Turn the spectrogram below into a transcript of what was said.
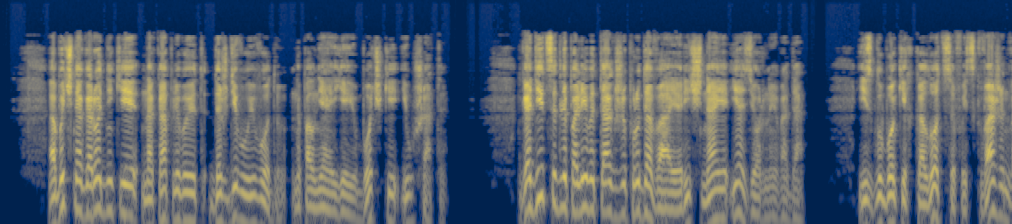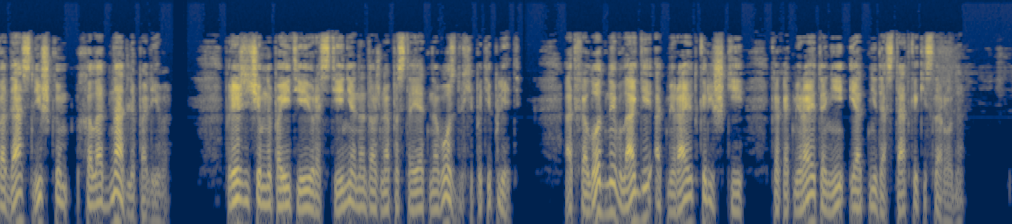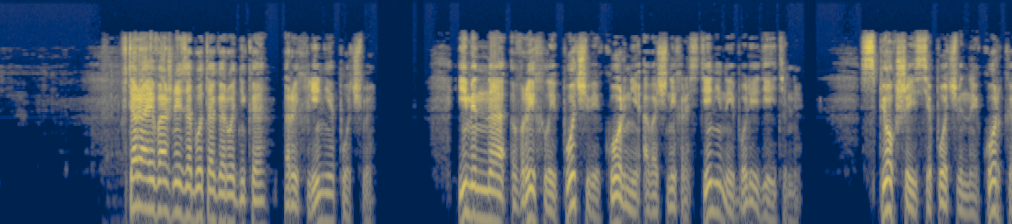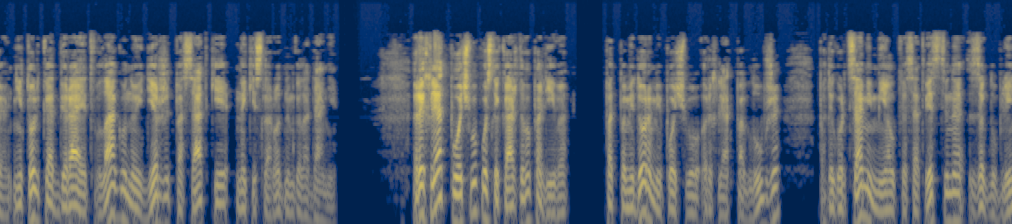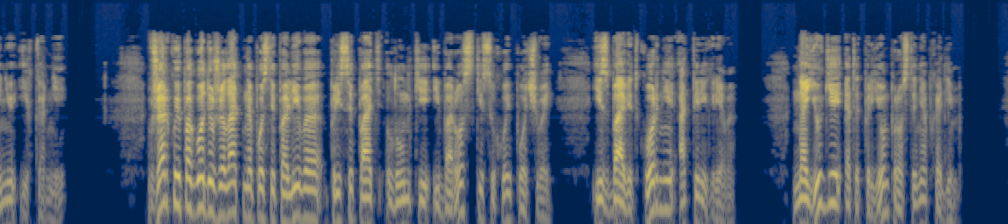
Обычно огородники накапливают дождевую воду, наполняя ею бочки и ушаты. Годится для полива также прудовая, речная и озерная вода. Из глубоких колодцев и скважин вода слишком холодна для полива. Прежде чем напоить ею растения, она должна постоять на воздухе, потеплеть. От холодной влаги отмирают корешки, как отмирают они и от недостатка кислорода. Вторая важная забота огородника – рыхление почвы. Именно в рыхлой почве корни овощных растений наиболее деятельны. Спекшаяся почвенная корка не только отбирает влагу, но и держит посадки на кислородном голодании. Рыхлят почву после каждого полива. Под помидорами почву рыхлят поглубже, под огурцами мелко, соответственно, заглублению их корней. В жаркую погоду желательно после полива присыпать лунки и бороздки сухой почвой, избавит корни от перегрева. На юге этот прием просто необходим.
